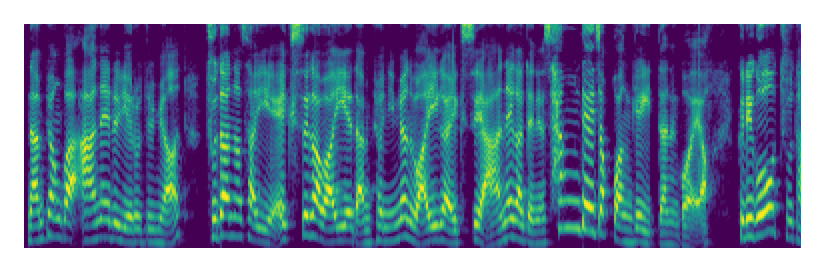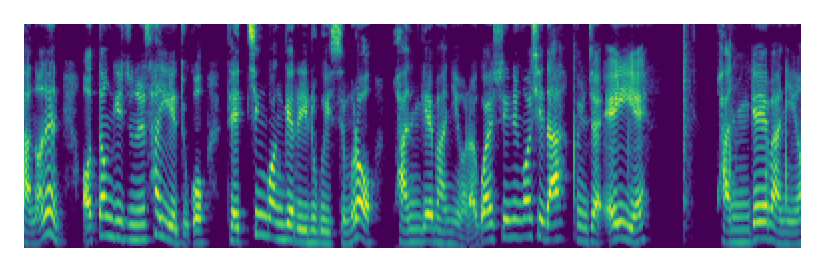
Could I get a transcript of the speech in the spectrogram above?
남편과 아내를 예로 들면 두 단어 사이에 X가 Y의 남편이면 Y가 X의 아내가 되는 상대적 관계에 있다는 거예요. 그리고 두 단어는 어떤 기준을 사이에 두고 대칭 관계를 이루고 있으므로 관계 반의어라고 할 수 있는 것이다. 그럼 이제 A의 관계 반의어.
